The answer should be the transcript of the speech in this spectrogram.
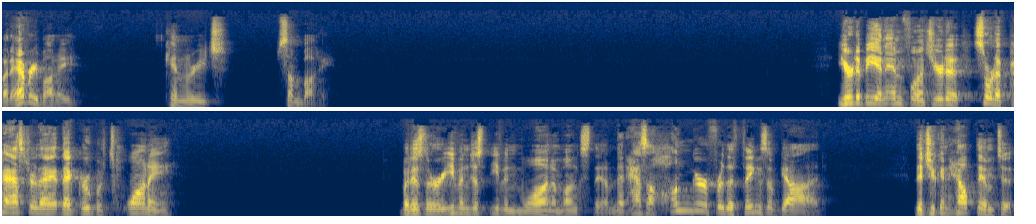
But everybody can reach somebody. You're to be an influence. You're to sort of pastor that, that group of 20. But is there even just even one amongst them that has a hunger for the things of God that you can help them to,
